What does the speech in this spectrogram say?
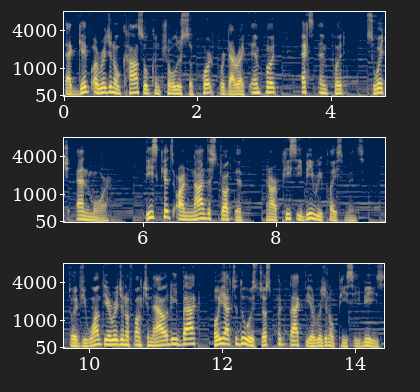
that give original console controllers support for direct input, X input, switch, and more. These kits are non-destructive and are PCB replacements, so if you want the original functionality back, all you have to do is just put back the original PCBs.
